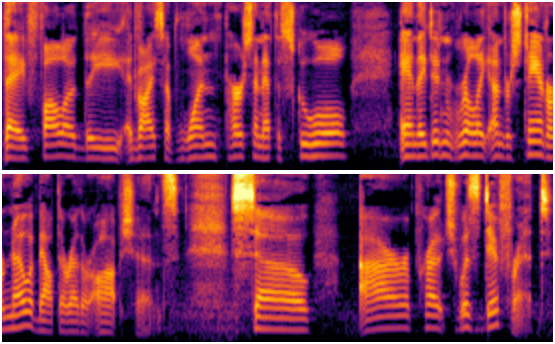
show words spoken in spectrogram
They followed the advice of one person at the school, and they didn't really understand or know about their other options. So our approach was different.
